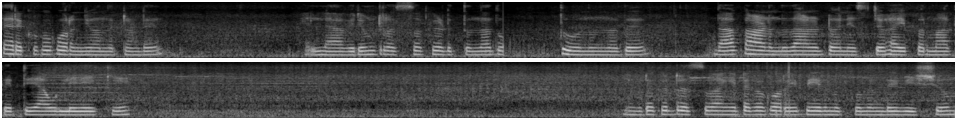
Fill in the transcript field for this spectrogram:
തിരക്കൊക്കെ കുറഞ്ഞു വന്നിട്ടുണ്ട്. എല്ലാവരും ഡ്രസ്സൊക്കെ എടുത്തുന്ന തോന്നുന്നത്. ഇതാ കാണുന്നതാണ് കേട്ടോ നെസ്റ്റ് ഹൈപ്പർ മാർക്കറ്റ് ആ ഉള്ളിലേക്ക്. ഇവിടെയൊക്കെ ഡ്രസ്സ് വാങ്ങിയിട്ടൊക്കെ കുറേ പേര് നിൽക്കുന്നുണ്ട് വിഷും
